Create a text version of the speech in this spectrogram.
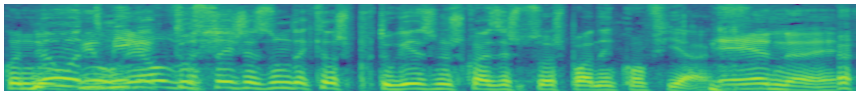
Quando eu não admira que tu sejas um daqueles portugueses nos quais as pessoas podem confiar. É, não é?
